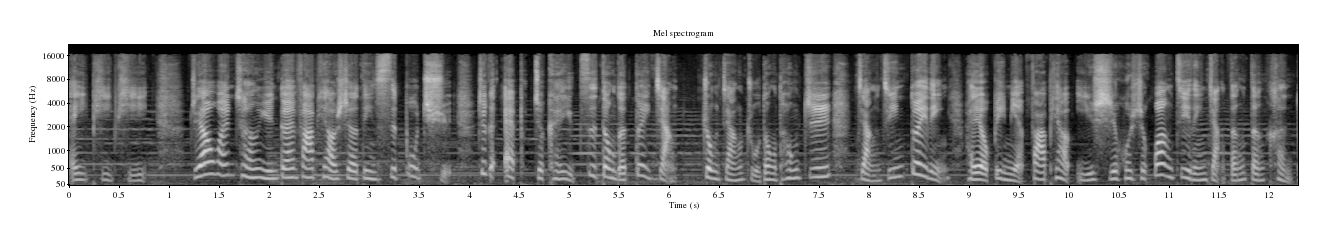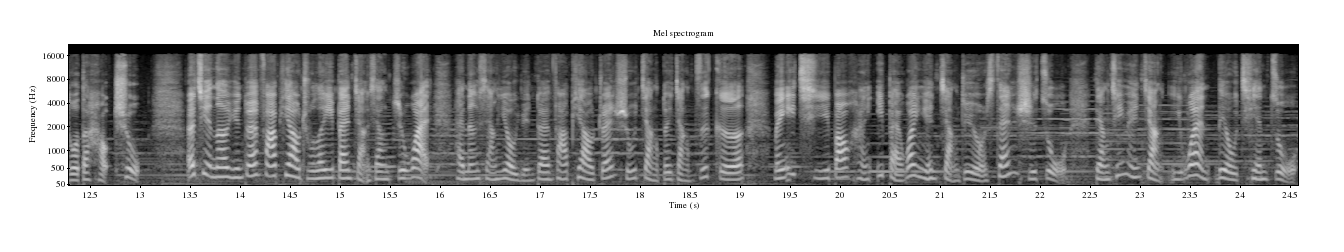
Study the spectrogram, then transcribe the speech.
APP。只要完成云端发票设定四部曲，这个 App 就可以自动的兑奖。中奖主动通知、奖金兑领，还有避免发票遗失或是忘记领奖等等很多的好处。而且呢，云端发票除了一般奖项之外，还能享有云端发票专属奖兑奖资格。每一期包含一百万元奖就有三十组，两千元奖一万六千组，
